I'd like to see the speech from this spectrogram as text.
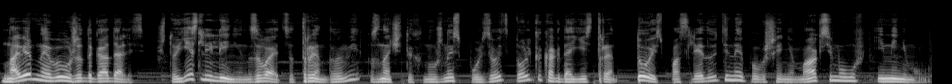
Наверное, вы уже догадались, что если линии называются трендовыми, значит их нужно использовать только когда есть тренд, то есть последовательное повышение максимумов и минимумов.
